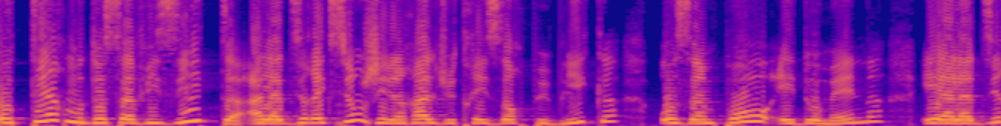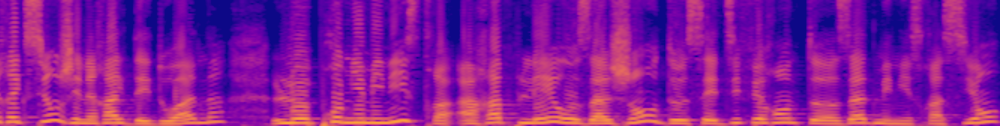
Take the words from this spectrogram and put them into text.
Au terme de sa visite à la Direction générale du Trésor public, aux impôts et domaines et à la Direction générale des douanes, le Premier ministre a rappelé aux agents de ces différentes administrations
